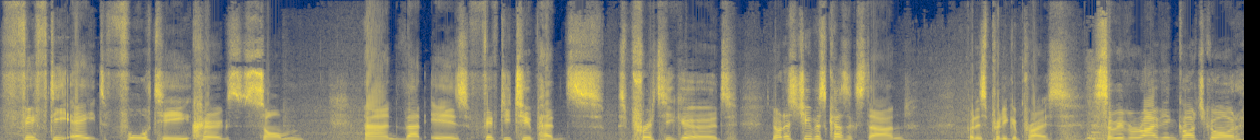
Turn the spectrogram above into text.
58.40 Kyrgyz som and that is 52 pence. It's pretty good. Not as cheap as Kazakhstan, but it's pretty good price. So we've arrived in Kochkor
